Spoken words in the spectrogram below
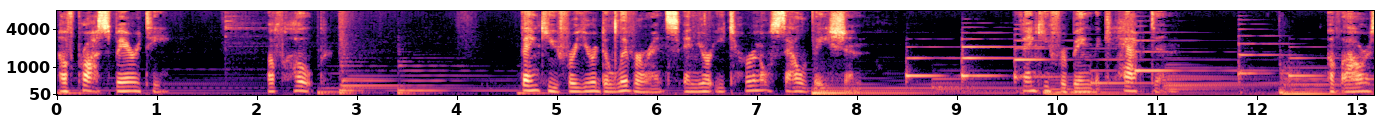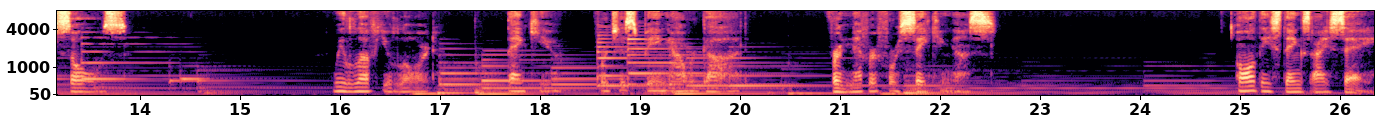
of prosperity, of hope. Thank you for your deliverance and your eternal salvation. Thank you for being the captain of our souls. We love you, Lord. Thank you for just being our God for never forsaking us. All these things I say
